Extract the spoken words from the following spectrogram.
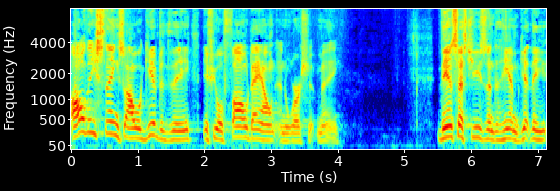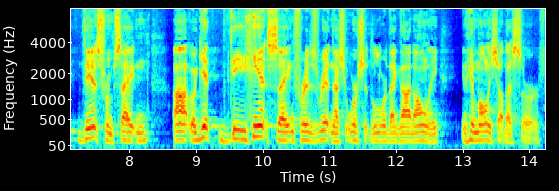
All these things I will give to thee if you will fall down and worship me. Then saith Jesus unto him, Get thee thence from Satan, uh, or get thee hence, Satan, for it is written, Thou shalt worship the Lord thy God only in him only shall thou serve.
